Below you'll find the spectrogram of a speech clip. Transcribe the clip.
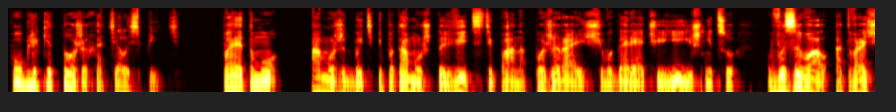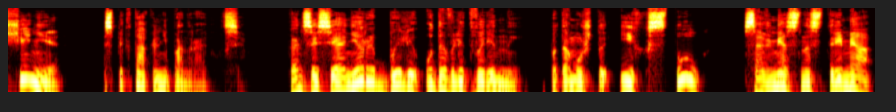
Публике тоже хотелось пить. Поэтому, а может быть и потому, что вид Степана, пожирающего горячую яичницу, вызывал отвращение, спектакль не понравился. Концессионеры были удовлетворены потому что их стул совместно с тремя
